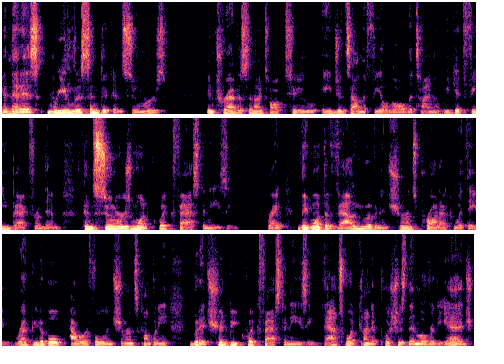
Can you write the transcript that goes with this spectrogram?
And that is we listen to consumers. And Travis and I talk to agents out in the field all the time, and we get feedback from them. Consumers want quick, fast, and easy right? They want the value of an insurance product with a reputable, powerful insurance company, but it should be quick, fast, and easy. That's what kind of pushes them over the edge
